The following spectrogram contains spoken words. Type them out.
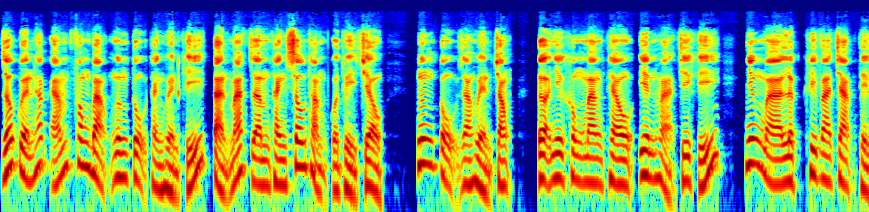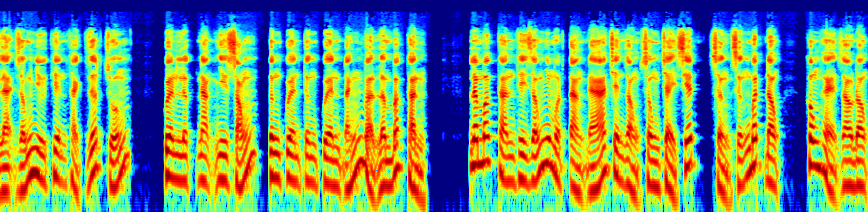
dấu quyền hắc ám phong bạo ngưng tụ thành huyền khí, tản mát ra âm thanh sâu thẳm của thủy triều, ngưng tụ ra huyền trọng, tựa như không mang theo yên hỏa chi khí, nhưng mà lực khi va chạm thì lại giống như thiên thạch rớt xuống, quyền lực nặng như sóng, từng quyền từng quyền đánh vào Lâm Bắc Thần. Lâm Bắc Thần thì giống như một tảng đá trên dòng sông chảy xiết, sừng sững bất động, không hề dao động,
